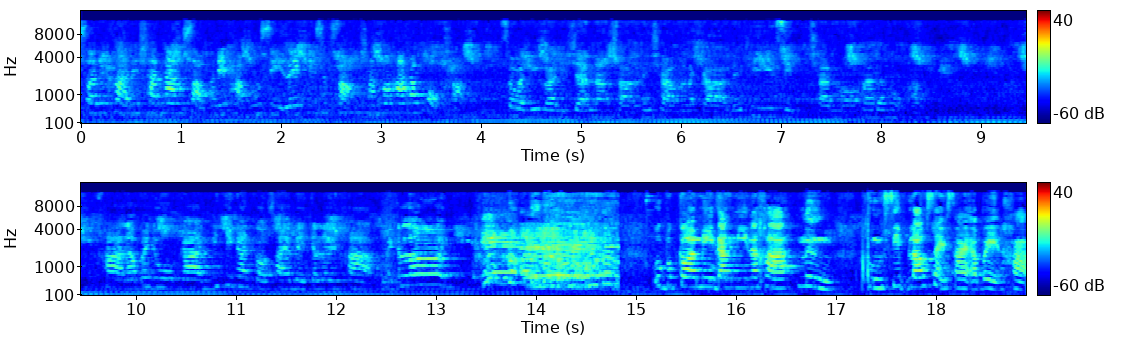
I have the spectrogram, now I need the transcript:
สวัสดีค่ะ ดิฉันนางสาวพนิษฐามุศรีเลขที่12ชั้นม5ทับ6ค่ะ สวัสดีค่ะ ดิฉันนางสาวนิชามนกาเลขที่10ชั้นม5ทับ6ค่ะ ค่ะ เราไปดูการวิธีการก่อไซเบรกกันเลยค่ะ ไปกันเลยอุปกรณ์ มีดังนี้นะคะ 1. ถุงซิปแล้วใส่ทรายอาเบดค่ะ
